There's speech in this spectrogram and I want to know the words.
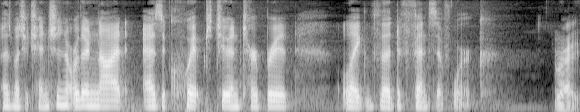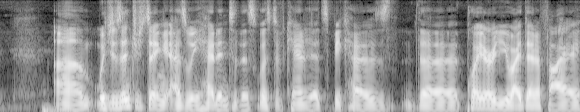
as much attention, or they're not as equipped to interpret like the defensive work. Right. Um, which is interesting as we head into this list of candidates because the player you identify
